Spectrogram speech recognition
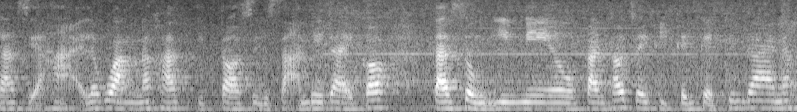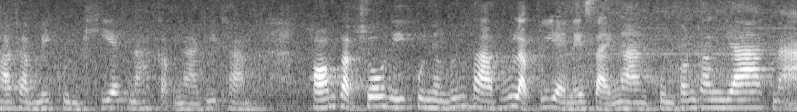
งานเสียหายระวังนะคะ ติดต่อสื่อสารใด ๆ ก็การส่งอีเมล การเข้าใจผิดกันเกิดขึ้นได้นะคะทำให้คุณเครียดนะกับงานที่ทำพร้อมกับช่วงนี้คุณยังพึ่งพาผู้หลักผู้ใหญ่ในสายงานคุณค่อนข้างยากนะ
